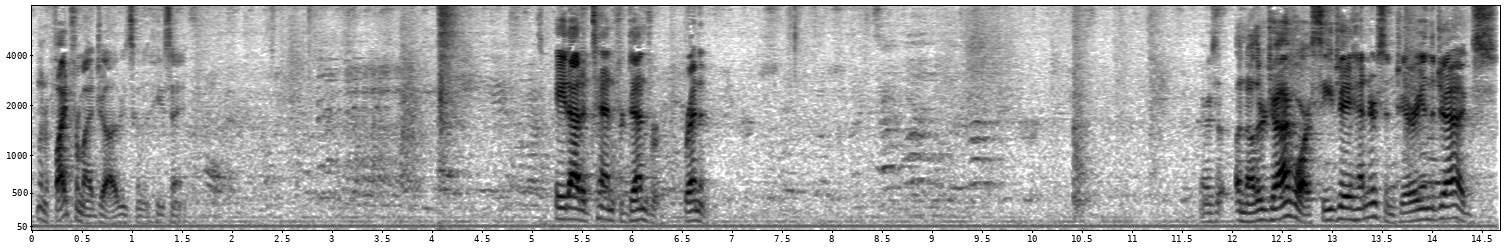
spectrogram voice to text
I'm going to fight for my job, he's, gonna, he's saying. 8 out of 10 for Denver. Brennan. There's another Jaguar. CJ Henderson, Jerry and the Jags.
